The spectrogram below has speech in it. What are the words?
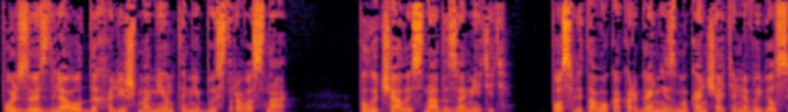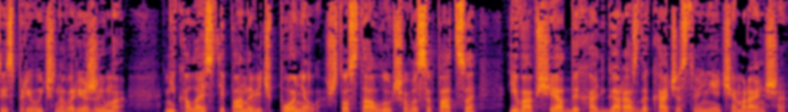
пользуясь для отдыха лишь моментами быстрого сна. Получалось, надо заметить. После того, как организм окончательно выбился из привычного режима, Николай Степанович понял, что стал лучше высыпаться и вообще отдыхать гораздо качественнее, чем раньше.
